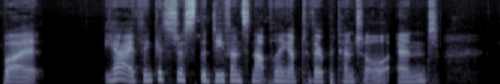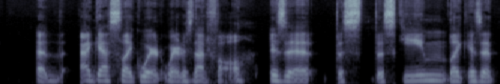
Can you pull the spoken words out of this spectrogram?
But yeah, I think it's just the defense not playing up to their potential and uh, I guess like where where does that fall? Is it this the scheme? Like is it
